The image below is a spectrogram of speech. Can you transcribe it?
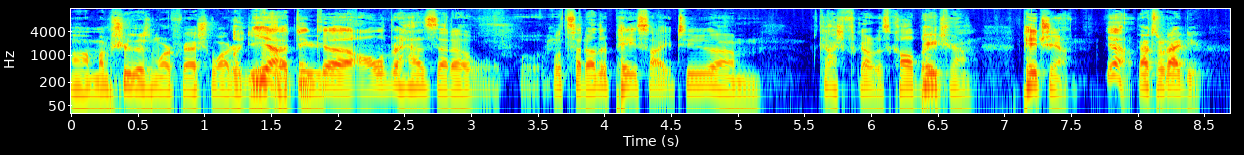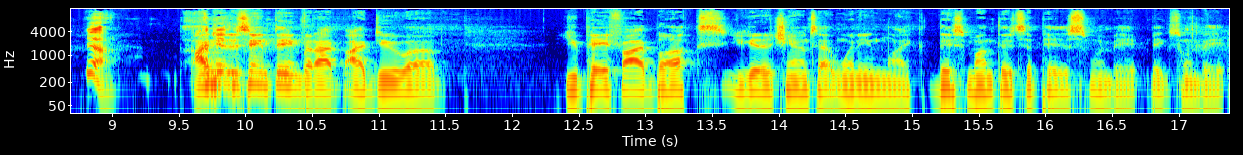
Um, I'm sure there's more freshwater dudes. yeah, I think uh, Oliver has that. Uh, what's that other pay site too? Um, gosh, I forgot what it's called. but- Patreon. Patreon. Yeah, That's what I do. yeah. I, do the same thing, but I I do. Uh, you pay five bucks, you get a chance at winning. Like this month, it's a pay swim bait, big swim bait,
